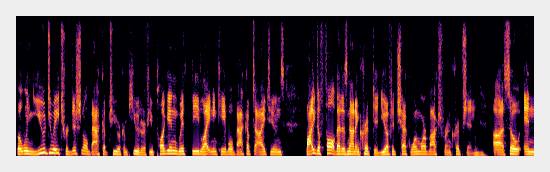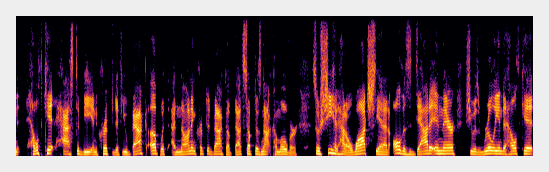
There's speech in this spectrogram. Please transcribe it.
but when you do a traditional backup to your computer, if you plug in with the lightning cable backup to iTunes, by default that is not encrypted you have to check one more box for encryption mm-hmm. uh, so and healthkit has to be encrypted if you back up with a non-encrypted backup that stuff does not come over so she had had a watch she had, had all this data in there she was really into healthkit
